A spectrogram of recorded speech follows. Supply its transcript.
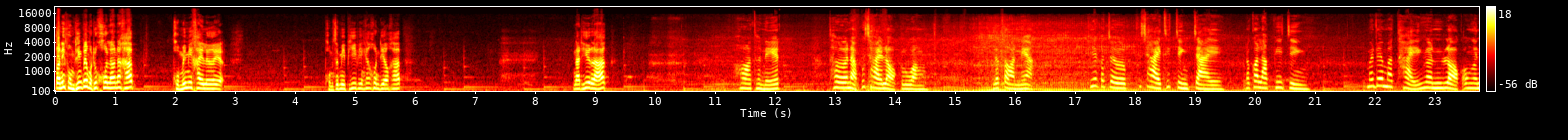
ตอนนี้ผมทิ้งไปหมดทุกคนแล้วนะครับ ผมไม่มีใครเลยอะ ผมจะมีพี่เพียงแค่คนเดียวครับหน้าที่รัก พอเธอเนทเธอน่ะผู้ชายหลอกลวง แล้วตอนเนี้ยพี่ก็เจอผู้ชายที่จริงใจ แล้วก็รักพี่จริง ไม่ได้มาไถเงินหลอกเอาเงิน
